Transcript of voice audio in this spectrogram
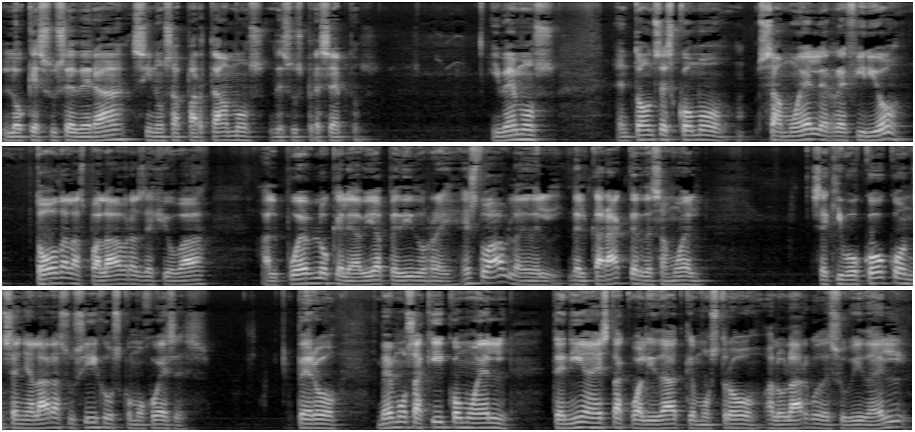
lo que sucederá si nos apartamos de sus preceptos. Y vemos entonces cómo Samuel le refirió todas las palabras de Jehová al pueblo que le había pedido rey. Esto habla del, del carácter de Samuel. Se equivocó con señalar a sus hijos como jueces, pero vemos aquí cómo él tenía esta cualidad que mostró a lo largo de su vida. Él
